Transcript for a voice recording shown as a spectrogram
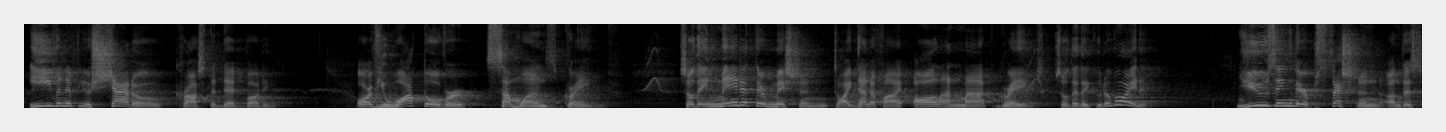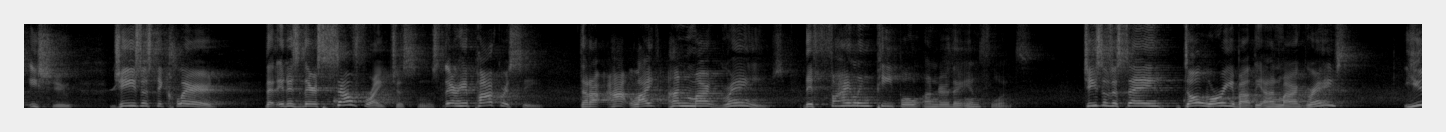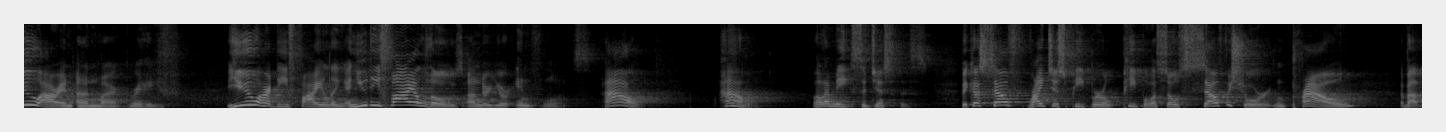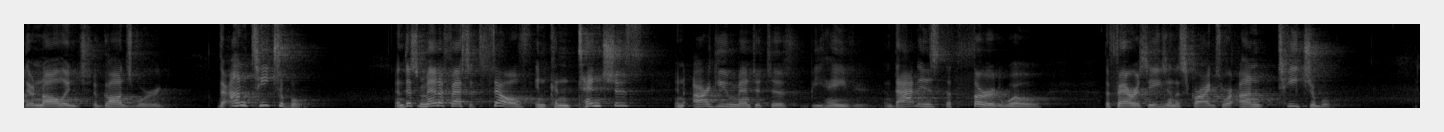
even if your shadow crossed a dead body, or if you walked over someone's grave. So they made it their mission to identify all unmarked graves so that they could avoid it. Using their obsession on this issue, Jesus declared that it is their self righteousness, their hypocrisy, that are like unmarked graves, defiling people under their influence. Jesus is saying, don't worry about the unmarked graves. You are an unmarked grave. You are defiling, and you defile those under your influence. How? How? Well, let me suggest this. Because self righteous people, people are so self assured and proud about their knowledge of God's word, they're unteachable. And this manifests itself in contentious and argumentative behavior. And that is the third woe. The Pharisees and the scribes were unteachable.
